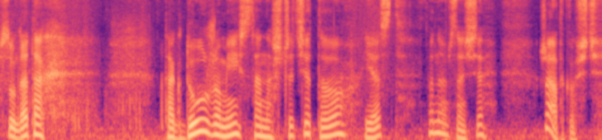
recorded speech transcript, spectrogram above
w Sudetach tak dużo miejsca na szczycie to jest w pewnym sensie rzadkość.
